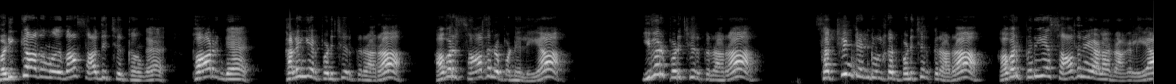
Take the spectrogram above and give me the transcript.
படிக்காதவங்க தான் சாதிச்சிருக்காங்க. பாருங்க கலைஞர் படிச்சிருக்கிறாரா? அவர் சாதனை பண்ணலையா? இவர் படிச்சிருக்கிறாரா? சச்சின் டெண்டுல்கர் படிச்சிருக்கிறாரா? அவர் பெரிய சாதனையாளர் ஆகலையா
